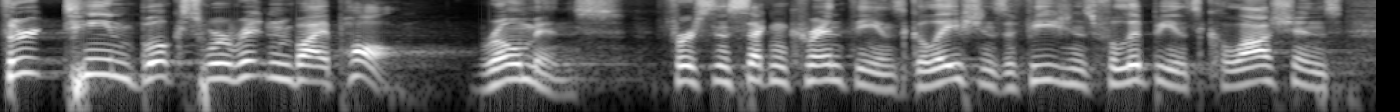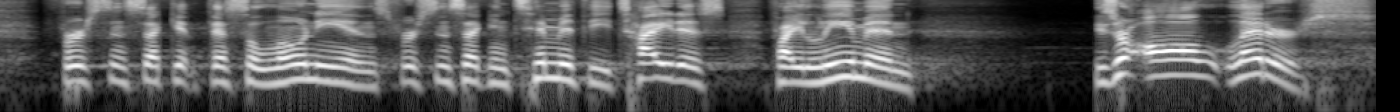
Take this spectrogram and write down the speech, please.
13 books were written by Paul Romans, 1st and 2nd Corinthians, Galatians, Ephesians, Philippians, Colossians, 1st and 2nd Thessalonians, 1st and 2nd Timothy, Titus, Philemon. These are all letters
